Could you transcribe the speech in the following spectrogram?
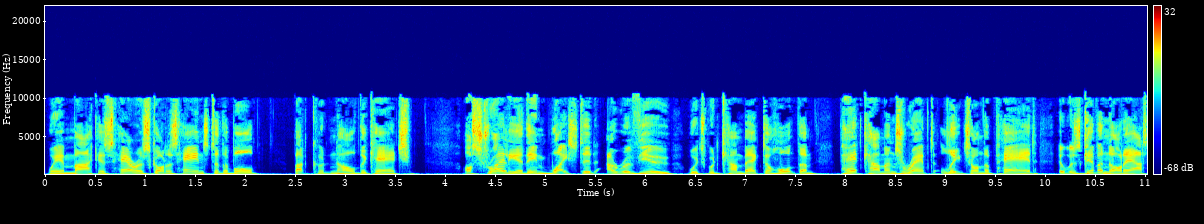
where Marcus Harris got his hands to the ball but couldn't hold the catch. Australia then wasted a review, which would come back to haunt them. Pat Cummins wrapped Leach on the pad. It was given not out,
